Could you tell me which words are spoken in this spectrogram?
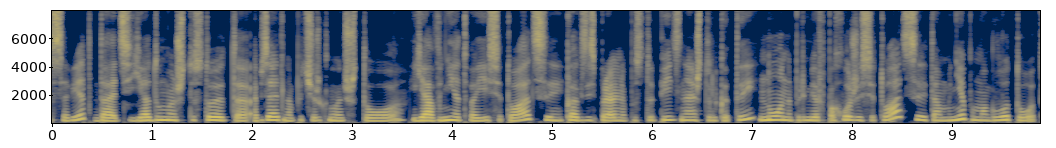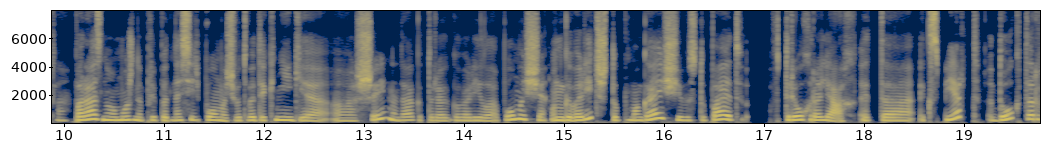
совет дать, я думаю, что стоит э, обязательно подчеркнуть, что я вне твоей ситуации, как здесь правильно поступить, знаешь только ты, но, например, в похожей ситуации там мне помогло то-то. По-разному можно преподносить помощь. Вот в этой книге Шейна, да, которая говорила о помощи, он говорит, что помогающий выступает в трех ролях. Это эксперт, доктор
